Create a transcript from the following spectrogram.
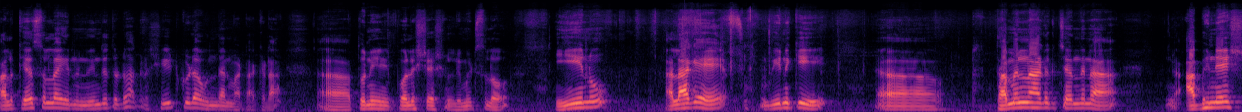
పలు కేసుల్లో ఈయన నిందితుడు అక్కడ షీట్ కూడా ఉందన్నమాట అక్కడ తుని పోలీస్ స్టేషన్ లిమిట్స్లో. ఈయను అలాగే వీనికి తమిళనాడుకు చెందిన అభినేష్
